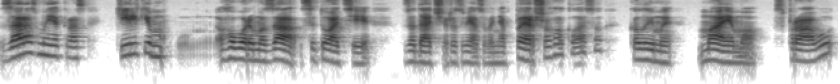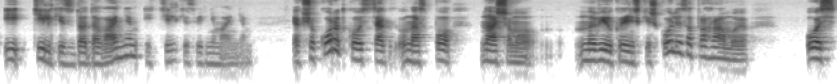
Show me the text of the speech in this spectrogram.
Зараз ми якраз тільки говоримо за ситуації задач розв'язування першого класу, коли ми маємо справу і тільки з додаванням, і тільки з відніманням. Якщо коротко, ось ця у нас по нашому новій українській школі за програмою. Ось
